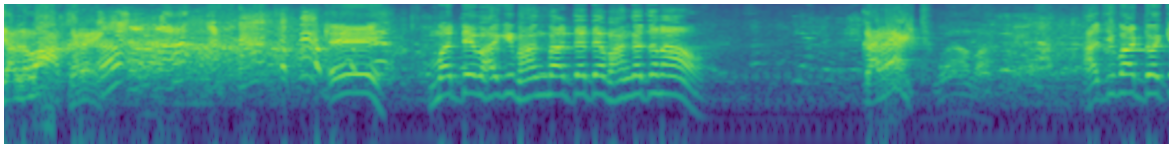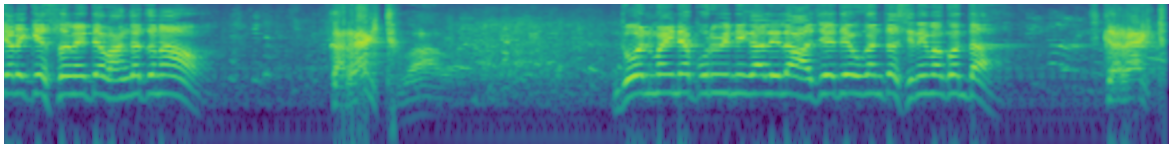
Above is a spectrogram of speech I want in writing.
जलवा करेक्ट ए मध्यभागी भांग मारत्या त्या भांगाचं नाव. करेक्ट अजिबात डोक्याला केस नाही त्या भांगाचं नाव. करेक्ट वा दोन महिन्यापूर्वी निघालेला अजय देवगणचा सिनेमा कोणता? करेक्ट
